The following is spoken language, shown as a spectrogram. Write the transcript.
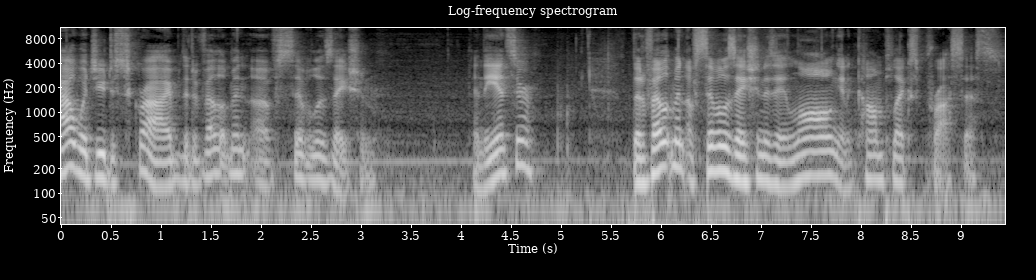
How would you describe the development of civilization? And the answer? The development of civilization is a long and complex process.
